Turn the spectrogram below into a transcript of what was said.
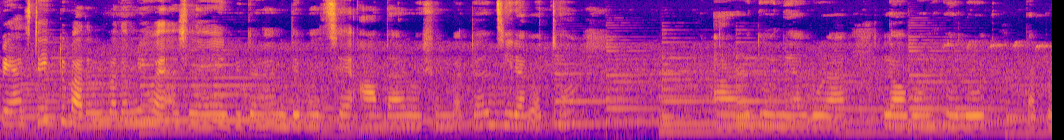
পেঁয়াজটা একটু বাদামি বাদামি হয়ে আসলে এর ভিতরে আমি দেবো হচ্ছে আদা, রসুন বাটা, জিরা বাটা আর ধনিয়া গুঁড়া, লবণ, হলুদ, তারপর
